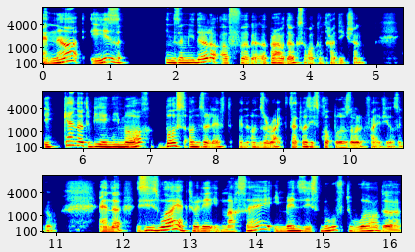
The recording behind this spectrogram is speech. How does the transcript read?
and now is in the middle of a paradox or a contradiction it cannot be anymore both on the left and on the right. That was his proposal five years ago. And uh, this is why actually in Marseille, he made this move toward uh,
